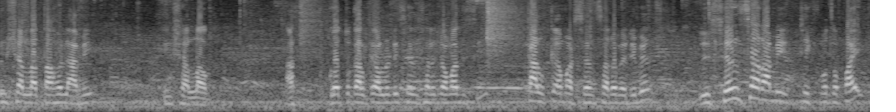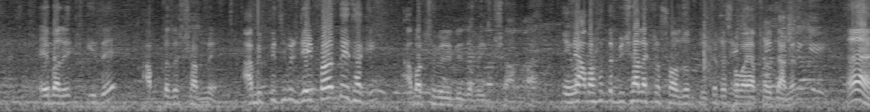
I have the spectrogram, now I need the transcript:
ইনশাল্লাহ তাহলে আমি ইনশাল্লাহ আজ গতকালকে অলরেডি সেন্সারে জমা দিছি। কালকে আমার সেন্সার হবে যদি সেন্সার আমি ঠিক মতো পাই, এবারে ঈদে আপনাদের সামনে। আমি পৃথিবীর যেই প্রান্তেই থাকি, আমার ছবি রিলিজ হবে ইনশাআল্লাহ। আমার সাথে বিশাল একটা সহযোগী সেটা সবাই আপনারা জানেন। হ্যাঁ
